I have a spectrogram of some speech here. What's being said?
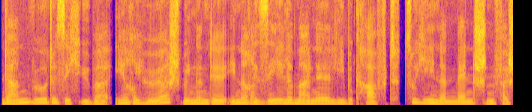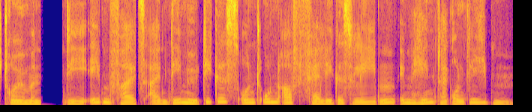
dann würde sich über ihre höher schwingende innere Seele meine Liebekraft zu jenen Menschen verströmen, die ebenfalls ein demütiges und unauffälliges Leben im Hintergrund lieben.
